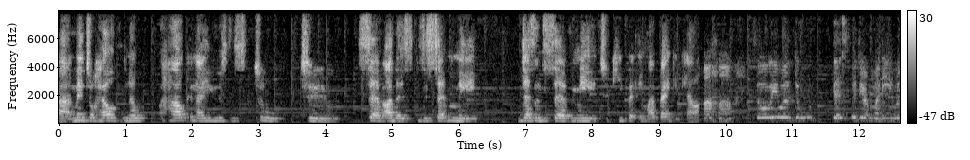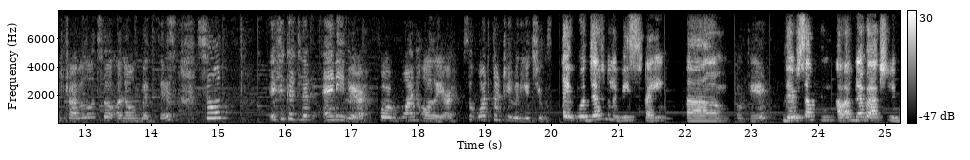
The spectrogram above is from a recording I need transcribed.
uh, mental health, you know, how can I use this tool to serve others? Because it certainly doesn't serve me to keep it in my bank account. Uh-huh. So you will do this with your money. You will travel also along with this. So if you could live anywhere for one whole year, so what country would you choose? It would definitely be Spain. Um, okay. There's something I've never actually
